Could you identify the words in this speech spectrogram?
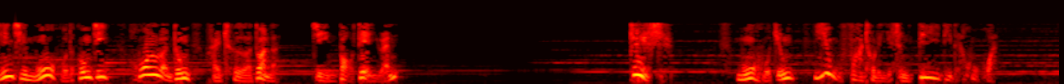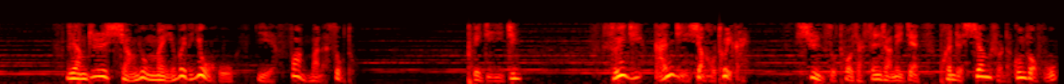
引起母虎的攻击，慌乱中还扯断了警报电源。这时，母虎囧又发出了一声低低的呼唤，两只享用美味的幼虎也放慢了速度。佩吉一惊，随即赶紧向后退开。迅速脱下身上那件喷着香水的工作服，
